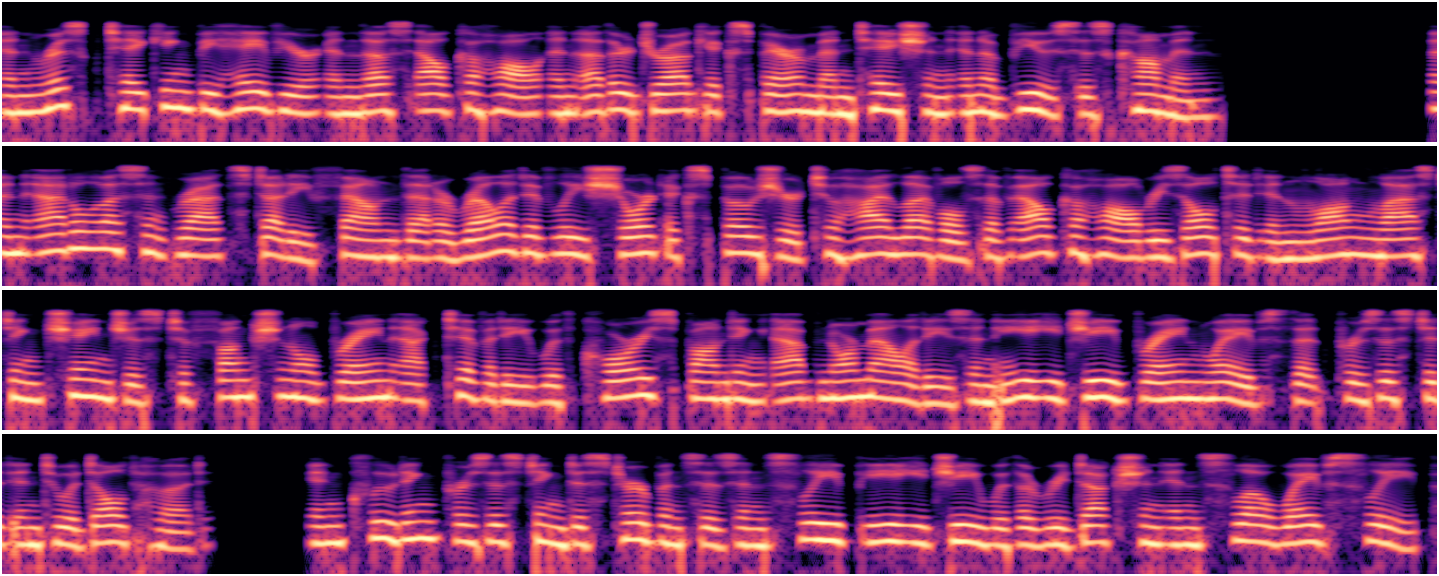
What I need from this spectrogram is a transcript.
and risk-taking behavior and thus alcohol and other drug experimentation and abuse is common. An adolescent rat study found that a relatively short exposure to high levels of alcohol resulted in long-lasting changes to functional brain activity with corresponding abnormalities in EEG brain waves that persisted into adulthood, including persisting disturbances in sleep EEG with a reduction in slow-wave sleep.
